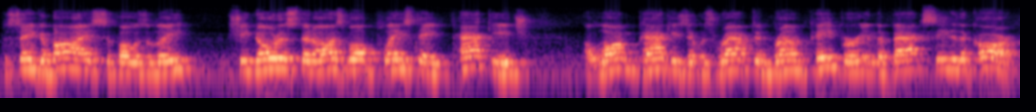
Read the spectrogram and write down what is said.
to say goodbye, supposedly, she noticed that Oswald placed a package, a long package that was wrapped in brown paper in the back seat of the car.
